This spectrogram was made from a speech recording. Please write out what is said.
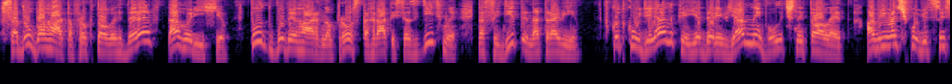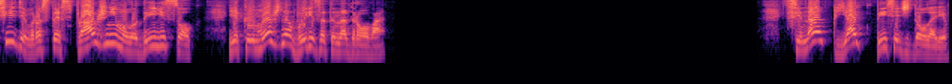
В саду багато фруктових дерев та горіхів. Тут буде гарно просто гратися з дітьми та сидіти на траві. В кутку ділянки є дерев'яний вуличний туалет, а в рівачку від сусідів росте справжній молодий лісок, який можна вирізати на дрова. Ціна 5 тисяч доларів.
